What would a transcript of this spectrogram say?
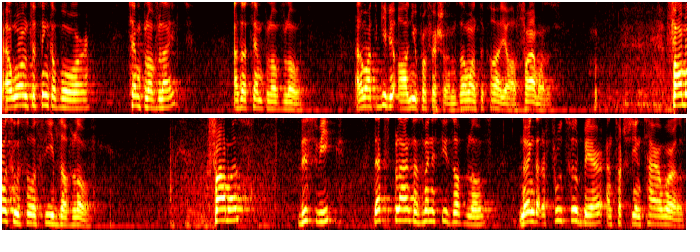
I want to think of our temple of light as a temple of love. And I want to give you all new professions. I want to call you all farmers. farmers who sow seeds of love. Farmers, this week, let's plant as many seeds of love, knowing that the fruits will bear and touch the entire world.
